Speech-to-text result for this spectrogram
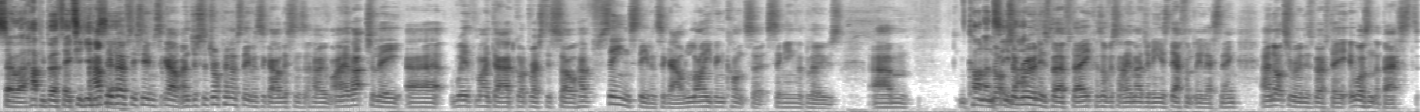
So uh, happy birthday to you, Happy sir. birthday, Steven Seagal. And just to drop in on Steven Seagal, listeners at home, I have actually, uh, with my dad, God rest his soul, have seen Steven Seagal live in concert singing the blues. Um, Can't unsee not to that. ruin his birthday, because obviously I imagine he is definitely listening. Uh, not to ruin his birthday, it wasn't the best.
